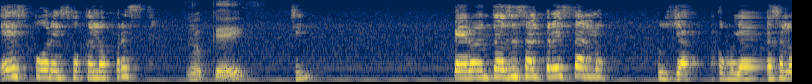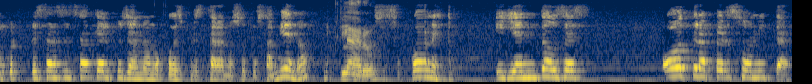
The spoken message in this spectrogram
es por eso que lo presta. Ok. ¿Sí? Pero entonces al prestarlo, pues ya, como ya se lo prestaste a aquel, pues ya no lo puedes prestar a nosotros también, ¿no? Claro. Se supone. Y entonces, otra personita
